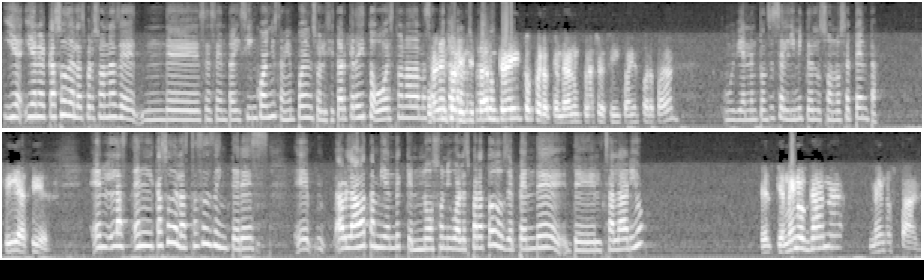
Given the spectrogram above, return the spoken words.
¿Y, y en el caso de las personas de, de 65 años también pueden solicitar crédito o esto nada más? Pueden solicitar un crédito, pero tendrán un plazo de 5 años para pagar. Muy bien, entonces el límite son los 70. Sí, así es. En, las, en el caso de las tasas de interés, eh, hablaba también de que no son iguales para todos, depende del salario. El que menos gana, menos paga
